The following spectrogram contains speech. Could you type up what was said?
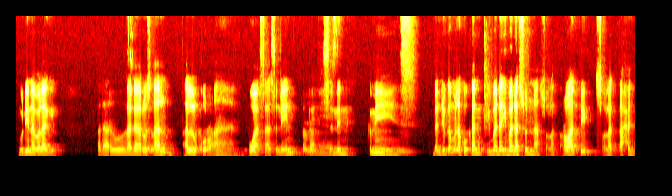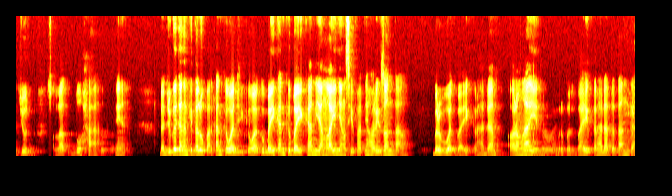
Kemudian apa lagi? Tadarus. Tadarus al Al-Qur'an. Puasa Senin, Kamis. Senin, Kemis. Dan juga melakukan ibadah-ibadah sunnah, sholat rawatib, sholat tahajud, sholat duha. Ya. Dan juga jangan kita lupakan kebaikan-kebaikan yang lain yang sifatnya horizontal. Berbuat baik terhadap orang lain, berbuat baik terhadap tetangga,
